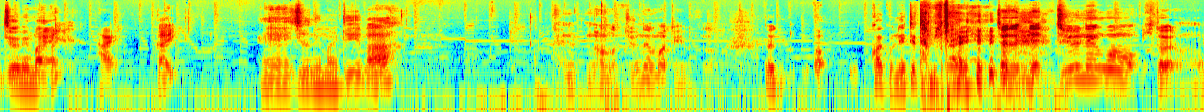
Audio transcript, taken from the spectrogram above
10年前？はい。はい。えー、10年前といえば、んなんだ、10年前と言えばあ、かいくん寝てたみたい。じゃあ、え、10年後の人やらの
